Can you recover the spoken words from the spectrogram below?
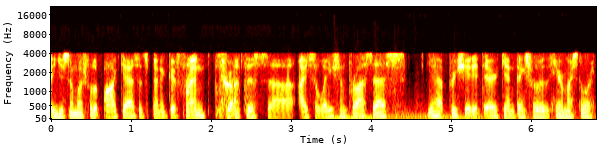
Thank you so much for the podcast. It's been a good friend throughout this uh, isolation process. Yeah, appreciate it, Derek, and thanks for hearing my story.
